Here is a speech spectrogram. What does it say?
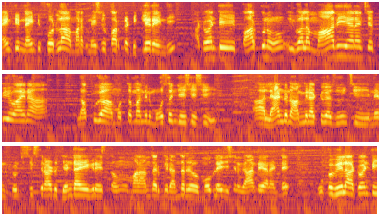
నైన్టీన్ నైన్టీ ఫోర్లో మనకు నేషనల్ పార్క్ డిక్లేర్ అయింది. అటువంటి పార్కును ఇవాళ మాది అని చెప్పి ఆయన లప్పుగా మొత్తం మందిని మోసం చేసేసి ఆ ల్యాండ్ను అమ్మినట్టుగా చూపించి నేను ట్వంటీ సిక్స్త్ నాడు జెండా ఎగిరేస్తాము. మన అందరు మీరు అందరు మొబిలైజేషన్ కానీ అని అంటే ఒకవేళ అటువంటి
